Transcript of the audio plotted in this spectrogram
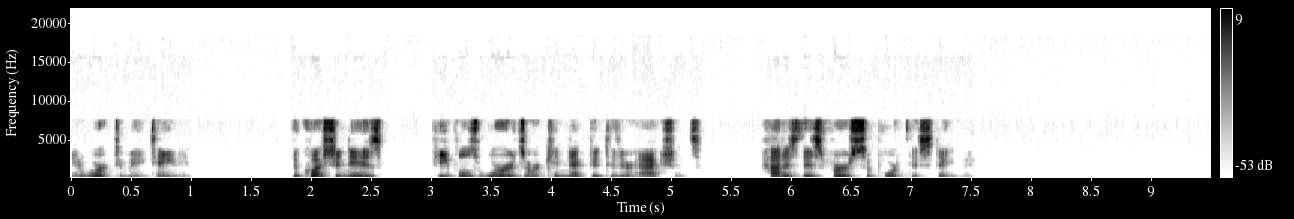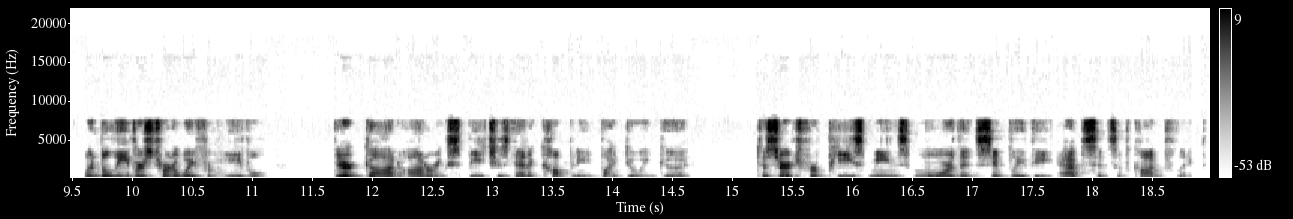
and work to maintain it. The question is, people's words are connected to their actions. How does this verse support this statement? When believers turn away from evil, their God honoring speech is then accompanied by doing good. To search for peace means more than simply the absence of conflict.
